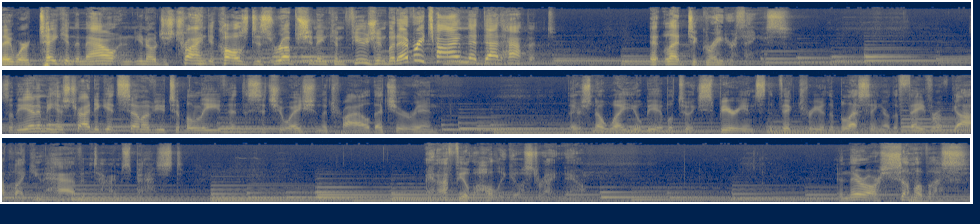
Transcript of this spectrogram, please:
they were taking them out and you know just trying to cause disruption and confusion but every time that that happened it led to greater things so the enemy has tried to get some of you to believe that the situation the trial that you're in there's no way you'll be able to experience the victory or the blessing or the favor of God like you have in times past. And I feel the Holy Ghost right now. And there are some of us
